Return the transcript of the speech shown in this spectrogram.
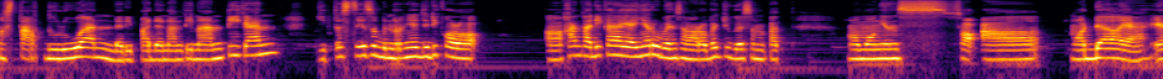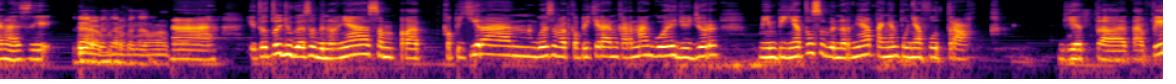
nge-start duluan daripada nanti-nanti kan. Gitu sih sebenarnya. Jadi kalau eh, kan tadi kayaknya Ruben sama Robert juga sempat ngomongin soal modal ya ya nggak sih benar Iya, benar benar banget. Nah, itu tuh juga sebenarnya sempat kepikiran. Gue sempat kepikiran karena gue jujur mimpinya tuh sebenarnya pengen punya food truck. Gitu. Tapi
